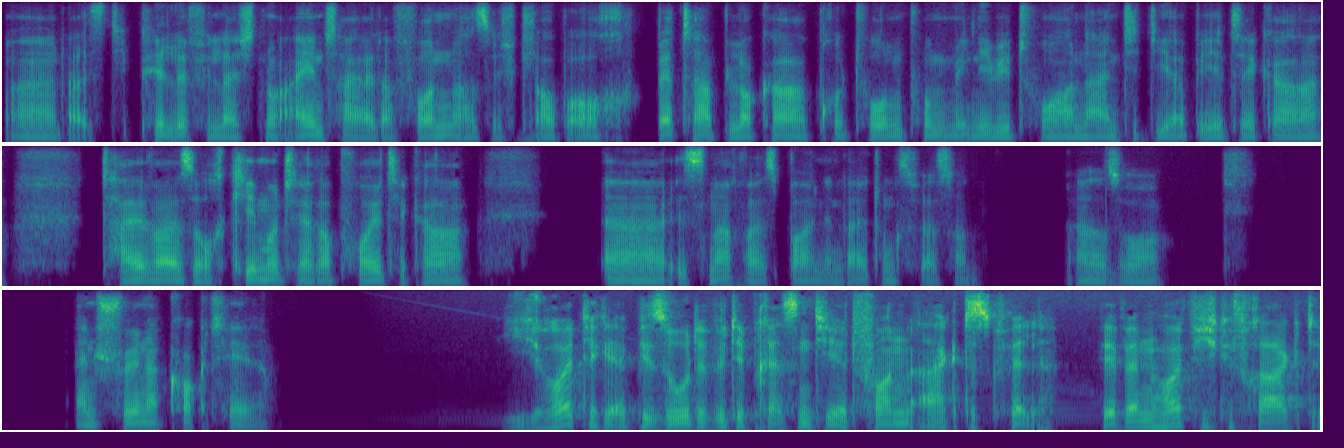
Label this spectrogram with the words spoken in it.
Äh, da ist die Pille vielleicht nur ein Teil davon. Also ich glaube auch Beta-Blocker, Protonenpumpeninhibitoren, Antidiabetika, teilweise auch Chemotherapeutika äh, ist nachweisbar in den Leitungswässern. Also ein schöner Cocktail. Die heutige Episode wird dir präsentiert von Arktisquelle. Wir werden häufig gefragt,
